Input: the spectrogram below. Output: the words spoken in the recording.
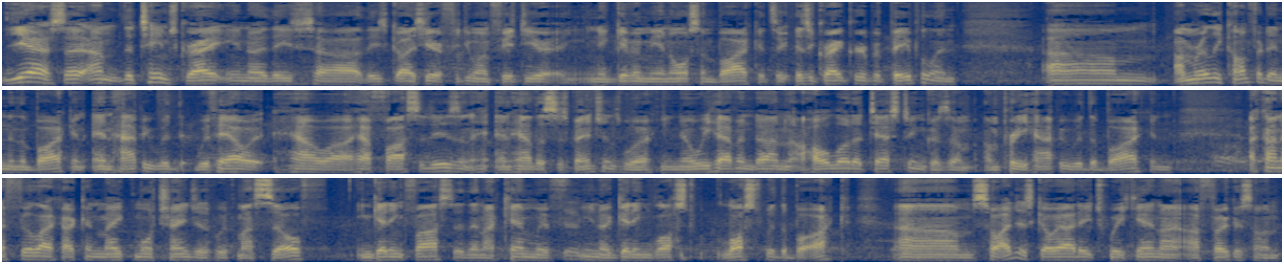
Yeah, so um, the team's great. You know, these uh, these guys here at 5150 are you know, giving me an awesome bike. It's a, it's a great group of people, and um, I'm really confident in the bike and, and happy with with how it, how uh, how fast it is and, and how the suspension's working. You know, we haven't done a whole lot of testing because I'm I'm pretty happy with the bike, and I kind of feel like I can make more changes with myself in getting faster than I can with you know getting lost lost with the bike. Um, so I just go out each weekend. I, I focus on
